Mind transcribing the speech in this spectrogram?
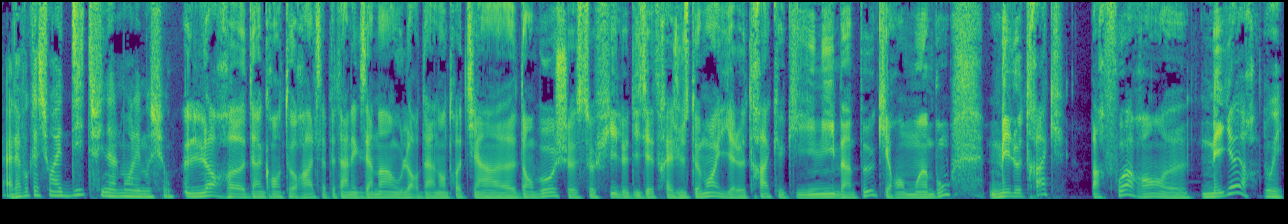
elle a vocation à être dite finalement l'émotion. Lors euh, d'un grand oral, ça peut être un examen ou lors d'un entretien euh, d'embauche, Sophie le disait très justement, il y a le trac qui inhibe un peu, qui rend moins bon, mais le trac parfois rend euh, meilleur. Oui,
